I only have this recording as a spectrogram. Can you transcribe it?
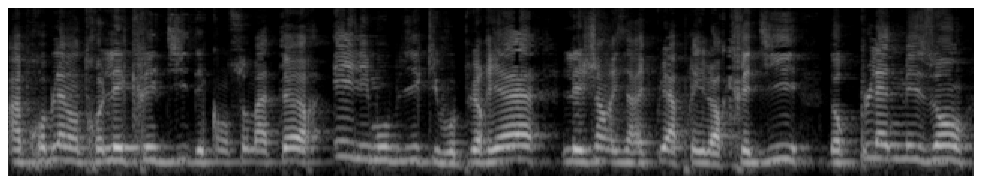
un problème entre les crédits des consommateurs et l'immobilier qui vaut plus rien. Les gens, ils n'arrivent plus à payer leur crédit. Donc plein de maisons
